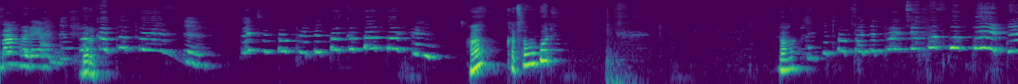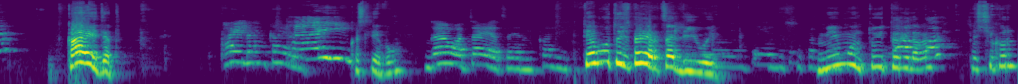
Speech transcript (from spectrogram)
बांगड्या. बर. हा? कसा बाबा काय आहे त्यात? खायला आणि काय? कसले बघू. गावात जायचं आहे आणि काय त्यामुळे तुझी तयार चालली होय. मी म्हणतोय तरी लागा तशी करून.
